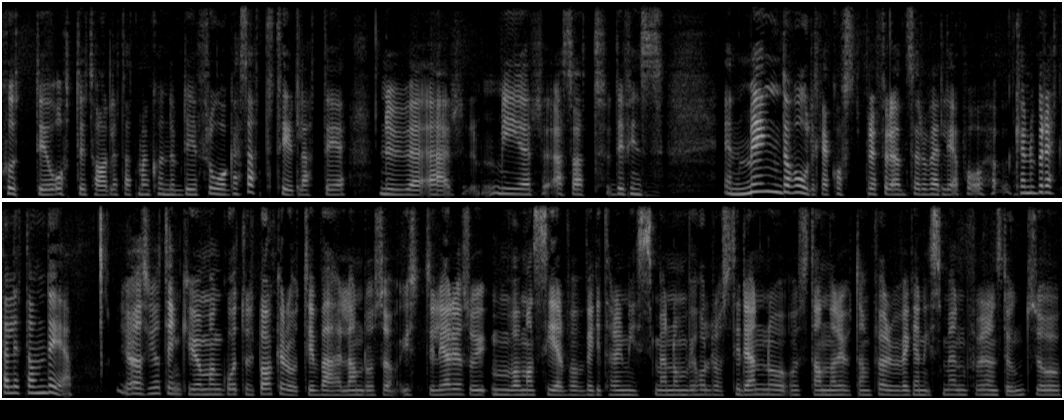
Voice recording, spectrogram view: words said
70 och 80-talet. Att man kunde bli ifrågasatt till att det nu är mer, alltså att det finns en mängd av olika kostpreferenser att välja på. Kan du berätta lite om det? Ja, alltså jag tänker ju om man går tillbaka då till Värland och så ytterligare så vad man ser vad vegetarianismen, om vi håller oss till den och, och stannar utanför veganismen för en stund så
